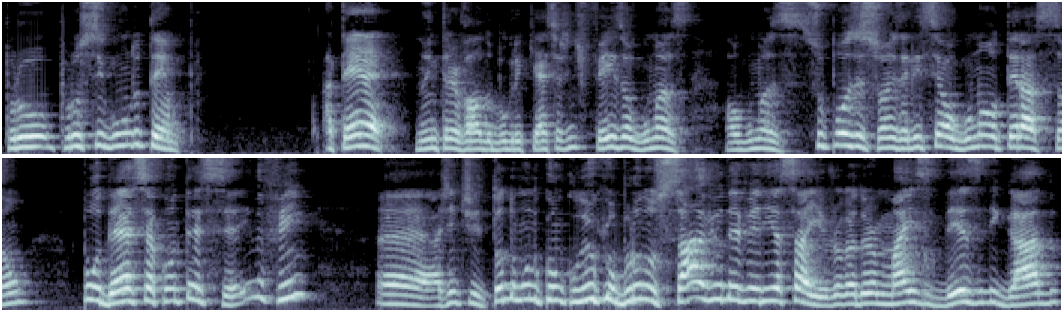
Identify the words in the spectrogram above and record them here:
pro, pro segundo tempo. Até no intervalo do Bugrecast a gente fez algumas, algumas suposições ali se alguma alteração pudesse acontecer. E no fim, é, a gente, todo mundo concluiu que o Bruno Sávio deveria sair, o jogador mais desligado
